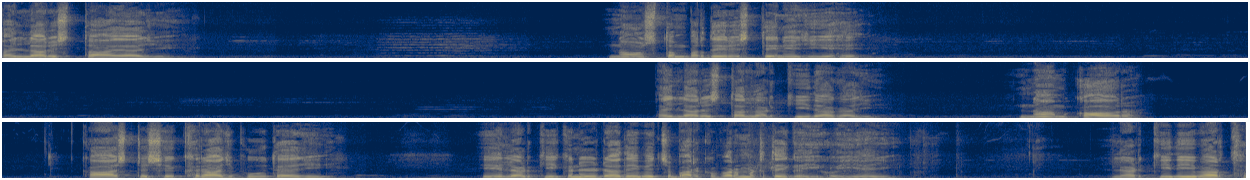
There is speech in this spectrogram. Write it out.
ਪਹਿਲਾ ਰਿਸ਼ਤਾ ਆਇਆ ਜੀ 9 ਸਤੰਬਰ ਦੇ ਰਿਸ਼ਤੇ ਨੇ ਜੀ ਇਹ। ਪਹਿਲਾ ਰਿਸ਼ਤਾ ਲੜਕੀ ਦਾ ਗਾ ਜੀ। ਨਾਮ ਕੌਰ, ਕਾਸਟ ਸਿੱਖ ਰਾਜਪੂਤ ਹੈ ਜੀ। ਇਹ ਲੜਕੀ ਕੈਨੇਡਾ ਦੇ ਵਿੱਚ ਵਰਕ ਪਰਮਿਟ ਤੇ ਗਈ ਹੋਈ ਹੈ ਜੀ। ਲੜਕੀ ਦੀ ਬਰਥ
